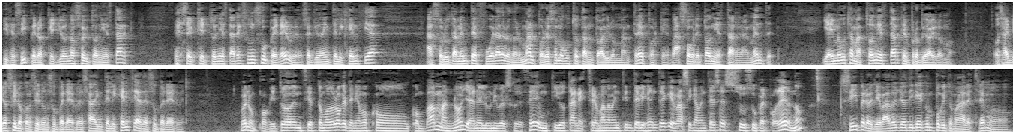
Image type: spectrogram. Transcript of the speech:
Y dice, sí, pero es que yo no soy Tony Stark. Es que Tony Stark es un superhéroe, o sea, tiene una inteligencia absolutamente fuera de lo normal. Por eso me gustó tanto Iron Man 3, porque va sobre Tony Stark realmente. Y a mí me gusta más Tony Stark que el propio Iron Man. O sea, yo sí lo considero un superhéroe. Esa inteligencia es de superhéroe. Bueno, un poquito en cierto modo lo que teníamos con, con Batman, ¿no? Ya en el universo DC, un tío tan extremadamente inteligente que básicamente ese es su superpoder, ¿no? Sí, pero llevado yo diría que un poquito más al extremo.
